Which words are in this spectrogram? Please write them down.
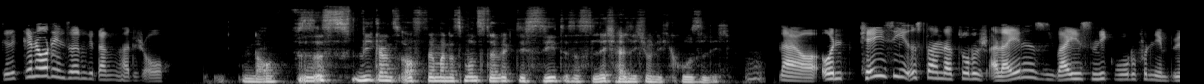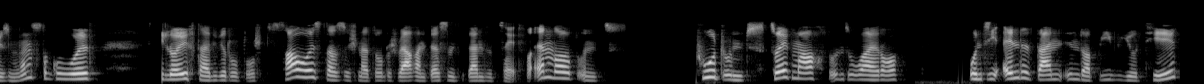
Genau denselben Gedanken hatte ich auch. Genau. Es ist wie ganz oft, wenn man das Monster wirklich sieht, ist es lächerlich und nicht gruselig. Naja, und Casey ist dann natürlich alleine. Sie weiß, Nick wurde von dem bösen Monster geholt. Sie läuft dann wieder durch das Haus, das sich natürlich währenddessen die ganze Zeit verändert und tut und Zeug macht und so weiter. Und sie endet dann in der Bibliothek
